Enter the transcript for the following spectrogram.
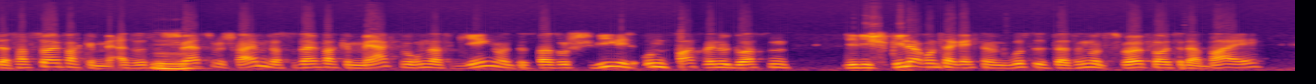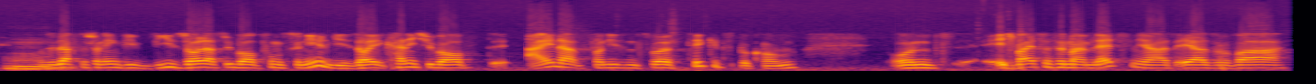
das hast du einfach gemerkt, also es ist mhm. schwer zu beschreiben, du hast einfach gemerkt, worum das ging und es war so schwierig, unfassbar, wenn du, du hast ein, dir die Spieler runtergerechnet und wusstest, da sind nur zwölf Leute dabei, und du dachtest schon irgendwie, wie soll das überhaupt funktionieren? Wie soll, kann ich überhaupt einer von diesen zwölf Tickets bekommen? Und ich weiß, dass in meinem letzten Jahr es eher so war,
